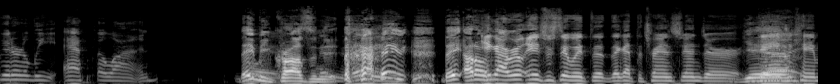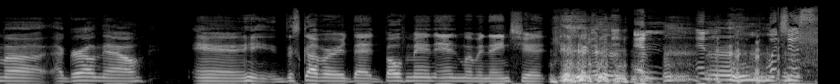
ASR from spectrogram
literally at the line. They be crossing it. they They, they, I don't. They got real interested with the. They got the transgender. Yeah. Dave became a a girl now, and he discovered that both men and women ain't shit. And and which is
